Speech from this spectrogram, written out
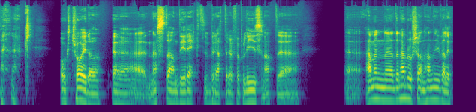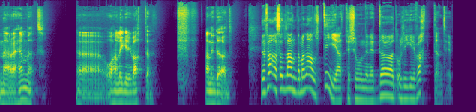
och Troy då eh, nästan direkt berättade för polisen att eh, eh, men, eh, den här brorsan han är ju väldigt nära hemmet eh, och han ligger i vatten. Han är död. Men fan, alltså landar man alltid i att personen är död och ligger i vatten typ?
